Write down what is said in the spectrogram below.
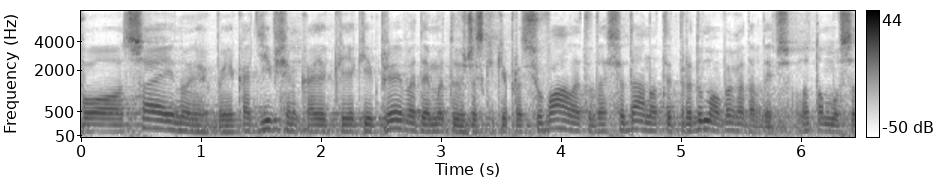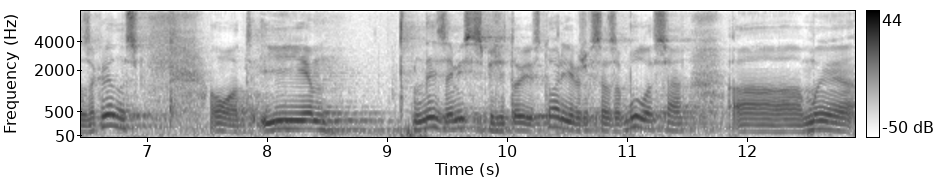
по цей, ну якби яка дівчинка, які привиди, ми тут вже скільки працювали, туди-сюди, ну ти придумав, вигадав, де все. На тому все закрилось. От, і Десь за місяць після тої історії вже все забулося. Е, Ми е,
